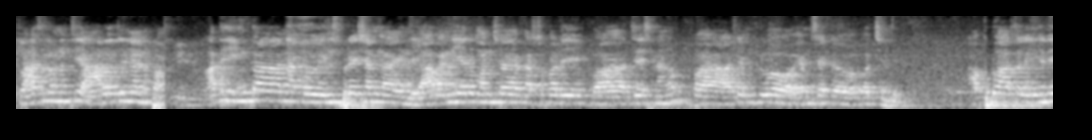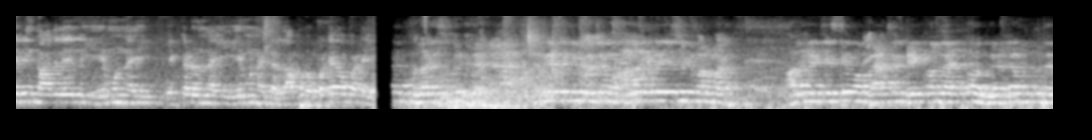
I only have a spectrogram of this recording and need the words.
క్లాస్లో నుంచి ఆ రోజు నేను పంపి- అది ఇంకా నాకు ఇన్స్పిరేషన్గా అయింది. ఆ వన్ ఇయర్ మంచిగా కష్టపడి బాగా చేసినాను. అటెంప్ట్లో ఎంసెట్ వచ్చింది. అప్పుడు అసలు ఇంజనీరింగ్ కాలేజీలు ఏమున్నాయి? ఎక్కడున్నాయి? ఏమున్నాయి? అసలు అప్పుడు ఒకటే ఒకటి ఎందుకంటే నీకు కొంచెం అలా ఎక్కువ చేసి అనమాట అలా చేస్తే మా బ్యాచ్ టేక్ వన్ బ్యాచ్ గట్లా ఉంటుంది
